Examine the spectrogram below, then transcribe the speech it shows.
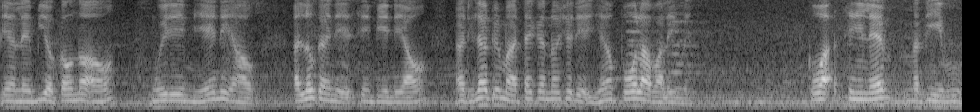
ပြန်လည်ပြီးတော့ကောင်းသွားအောင်ငွေတွေမြဲနေအောင်အလုတ်ကိုင်းတွေအဆင်ပြေနေအောင်အဲဒီလောက်တွင်းမှာတိုက်ကနော့ရှက်တွေအရင်ပေါ်လာပါလိမ့်မယ်ကိုကအစင်လည်းမပြေဘူး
